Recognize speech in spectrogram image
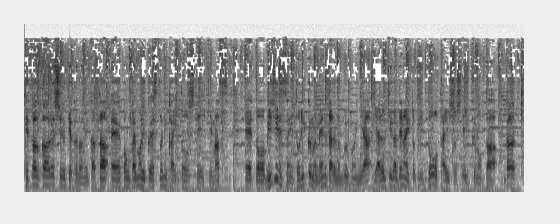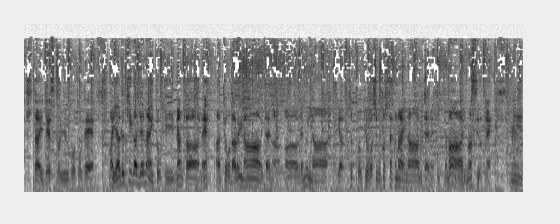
結果が変わる集客の見方、えー、今回もリクエストに回答していきます。えっ、ー、と、ビジネスに取り組むメンタルの部分や、やる気が出ない時にどう対処していくのかが聞きたいですということで、まあ、やる気が出ない時、なんかね、あ今日だるいなーみたいな、あ眠いなーいや、ちょっと今日は仕事したくないなーみたいな日って、まあありますよね。うん。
